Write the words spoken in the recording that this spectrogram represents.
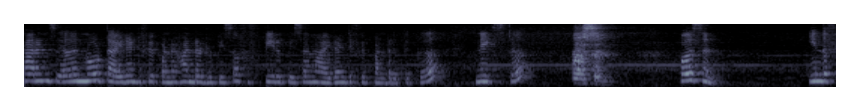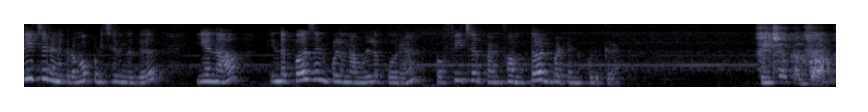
கரன்சி அதாவது நோட் ஐடென்டிஃபை பண்ணுற ஹண்ட்ரட் ருபீஸா ஃபிஃப்டி ருபீஸான்னு ஐடென்டிஃபை பண்ணுறதுக்கு நெக்ஸ்ட்டு. பர்சன் இந்த ஃபீச்சர் எனக்கு ரொம்ப பிடிச்சிருந்தது. ஏன்னா இந்த பர்சனுக்குள்ளே நான் உள்ளே போகிறேன் இப்போ ஃபீச்சர் கன்ஃபார்ம் தேர்ட் பட்டன் கொடுக்குறேன். Confirmed.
